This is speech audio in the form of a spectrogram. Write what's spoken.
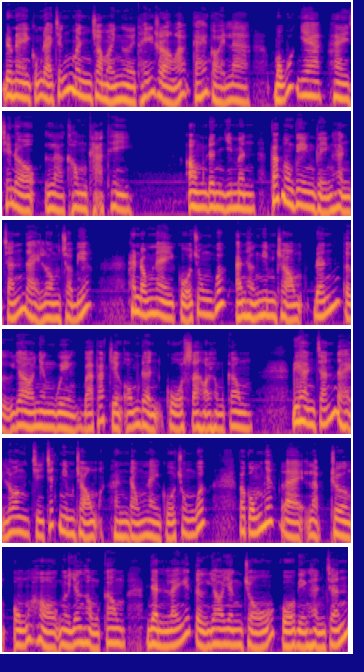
Điều này cũng đã chứng minh cho mọi người thấy rõ cái gọi là một quốc gia hay chế độ là không khả thi. Ông Đinh Di Minh, phát ngôn viên Viện Hành Chánh Đài Loan cho biết, hành động này của Trung Quốc ảnh hưởng nghiêm trọng đến tự do nhân quyền và phát triển ổn định của xã hội Hồng Kông. Viện Hành Chánh Đài Loan chỉ trích nghiêm trọng hành động này của Trung Quốc và cũng nhắc lại lập trường ủng hộ người dân Hồng Kông giành lấy tự do dân chủ của Viện Hành Chánh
